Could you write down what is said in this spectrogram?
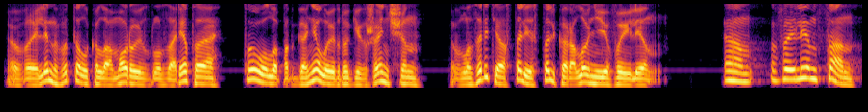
Вейлин вытолкала Мору из лазарета, Тоула подгоняла и других женщин. В лазарете остались только Ролони и Вейлин. «Эм, Вейлин-сан,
